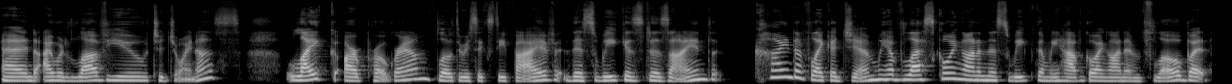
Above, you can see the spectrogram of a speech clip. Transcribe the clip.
and I would love you to join us. Like our program, Flow 365, this week is designed kind of like a gym. We have less going on in this week than we have going on in Flow, but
